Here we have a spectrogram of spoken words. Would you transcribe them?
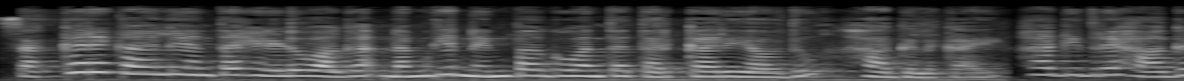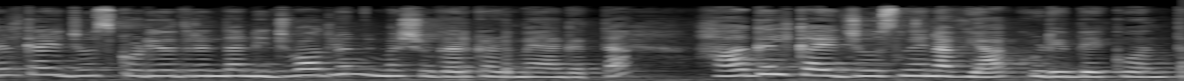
ಸಕ್ಕರೆ ಕಾಯಿಲೆ ಅಂತ ಹೇಳುವಾಗ ನಮಗೆ ನೆನಪಾಗುವಂತ ತರಕಾರಿ ಯಾವುದು? ಹಾಗಲಕಾಯಿ. ಹಾಗಿದ್ರೆ ಹಾಗಲಕಾಯಿ ಜ್ಯೂಸ್ ಕುಡಿಯೋದ್ರಿಂದ ನಿಜವಾಗ್ಲೂ ನಿಮ್ಮ ಶುಗರ್ ಕಡಿಮೆ ಆಗುತ್ತಾ? ಹಾಗಲಕಾಯಿ ಜ್ಯೂಸ್ನೇ ನಾವು ಯಾಕೆ ಕುಡಿಬೇಕು ಅಂತ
